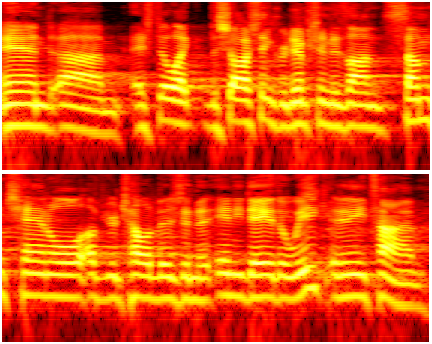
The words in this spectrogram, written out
And um, I feel like The Shawshank Redemption is on some channel of your television at any day of the week, at any time.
